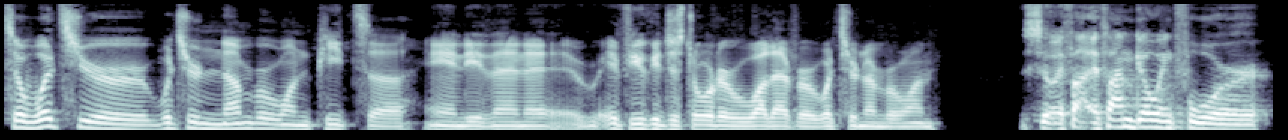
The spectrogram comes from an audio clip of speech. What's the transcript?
So what's your what's your number one pizza, Andy? Then, uh, if you could just order whatever, what's your number one? So if I if I'm going for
